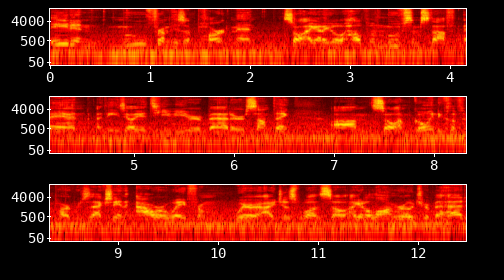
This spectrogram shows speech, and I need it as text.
Aiden move from his apartment. So I gotta go help him move some stuff, and I think he's got like a TV or a bed or something. Um, so I'm going to Clifton Park, which is actually an hour away from where I just was. So I got a long road trip ahead.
